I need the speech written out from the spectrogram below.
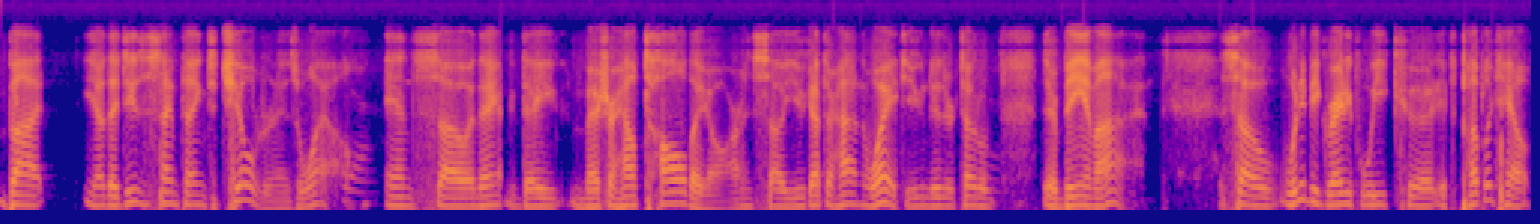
but you know they do the same thing to children as well, yeah. and so they they measure how tall they are, and so you got their height and weight. You can do their total their BMI. So wouldn't it be great if we could, if the public health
